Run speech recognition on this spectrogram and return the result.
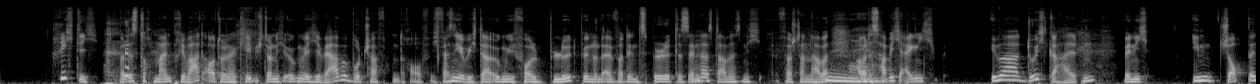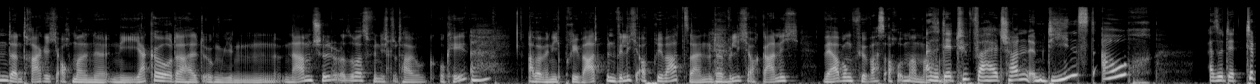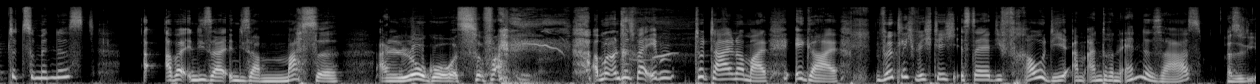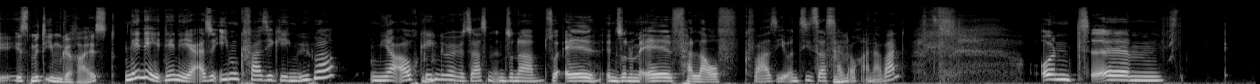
Richtig, weil das ist doch mein Privatauto, da klebe ich doch nicht irgendwelche Werbebotschaften drauf. Ich weiß nicht, ob ich da irgendwie voll blöd bin und einfach den Spirit des Senders damals nicht verstanden habe, naja. aber das habe ich eigentlich immer durchgehalten. Wenn ich im Job bin, dann trage ich auch mal eine, eine Jacke oder halt irgendwie ein Namensschild oder sowas, finde ich total okay. Mhm. Aber wenn ich privat bin, will ich auch privat sein und da will ich auch gar nicht Werbung für was auch immer machen. Also der Typ war halt schon im Dienst auch, also der tippte zumindest, aber in dieser, in dieser Masse an Logos. Und das war eben total normal. Egal. Wirklich wichtig ist da ja die Frau, die am anderen Ende saß. Also die ist mit ihm gereist? Nee, nee, nee, nee. Also ihm quasi gegenüber, mir auch mhm. gegenüber. Wir saßen in so einer, so L, in so einem L-Verlauf quasi. Und sie saß halt mhm. halt auch an der Wand. Und ähm,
